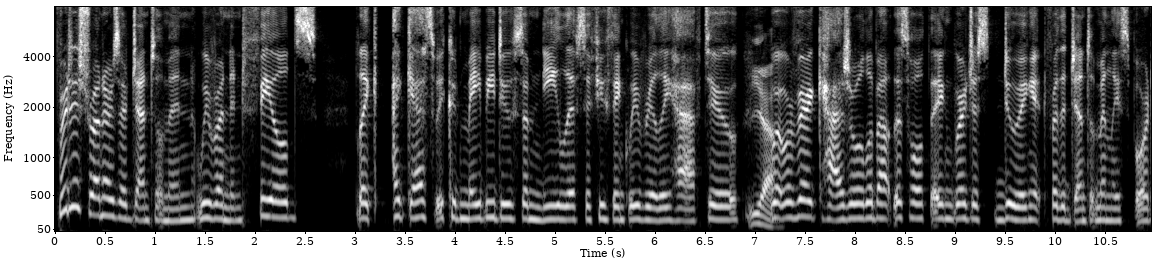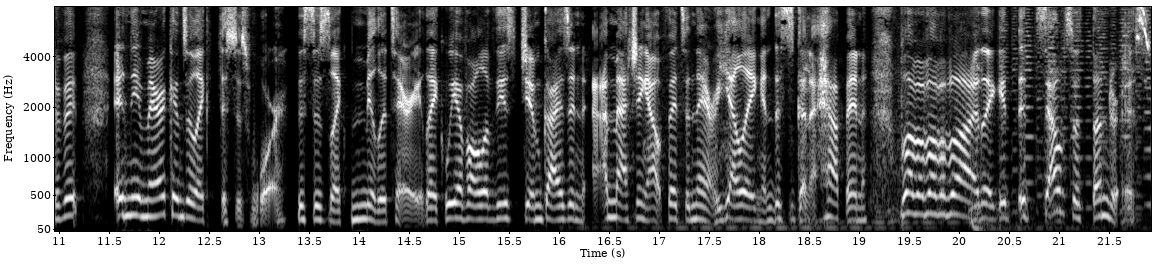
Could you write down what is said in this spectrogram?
British runners are gentlemen. We run in fields like I guess we could maybe do some knee lifts if you think we really have to. Yeah. But we're very casual about this whole thing. We're just doing it for the gentlemanly sport of it. And the Americans are like, this is war. This is like military. Like we have all of these gym guys in uh, matching outfits and they are yelling and this is gonna happen. Blah blah blah blah blah. Like it, it sounds so thunderous.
